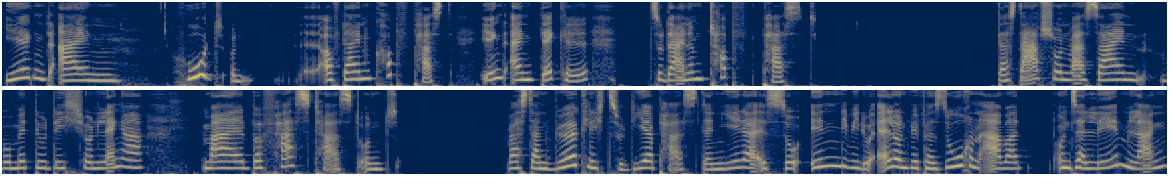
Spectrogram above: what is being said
irgendein Hut und auf deinen Kopf passt, irgendein Deckel zu deinem Topf passt. Das darf schon was sein, womit du dich schon länger mal befasst hast und was dann wirklich zu dir passt. Denn jeder ist so individuell und wir versuchen aber unser Leben lang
